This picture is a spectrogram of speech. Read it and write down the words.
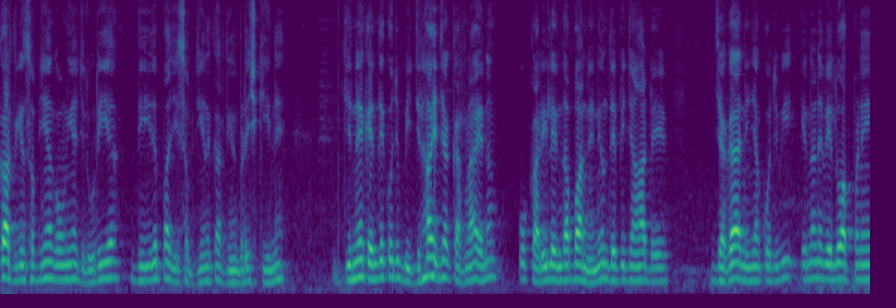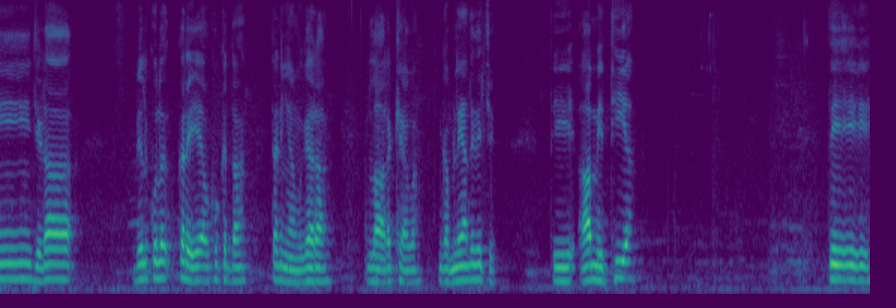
ਘਰ ਦੀਆਂ ਸਬਜ਼ੀਆਂ ਗਾਉਣੀਆਂ ਜ਼ਰੂਰੀ ਆ। ਦੀ ਤੇ ਭਾਜੀ ਸਬਜ਼ੀਆਂ ਦੇ ਘਰ ਦੀਆਂ ਦੇ ਬੜੇ ਸ਼ੌਕੀਨ ਨੇ। ਜਿੰਨੇ ਕਹਿੰਦੇ ਕੁਝ ਬੀਜਣਾ ਹੈ ਜਾਂ ਕਰਨਾ ਹੈ ਨਾ ਉਹ ਕਰ ਹੀ ਲੈਂਦਾ ਬਹਾਨੇ ਨਹੀਂ ਹੁੰਦੇ ਵੀ ਜਾਂ ਸਾਡੇ ਜਗ੍ਹਾ ਨਹੀਂ ਜਾਂ ਕੁਝ ਵੀ। ਇਹਨਾਂ ਨੇ ਵੇਖ ਲਓ ਆਪਣੇ ਜਿਹੜਾ ਬਿਲਕੁਲ ਘਰੇ ਆਖੋ ਕਿਦਾਂ। ਧਨੀਆ ਵਗੈਰਾ ਲਾ ਰੱਖਿਆ ਵਾ ਗਮਲਿਆਂ ਦੇ ਵਿੱਚ ਤੇ ਆਹ ਮੇਥੀ ਆ। ਤੇ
